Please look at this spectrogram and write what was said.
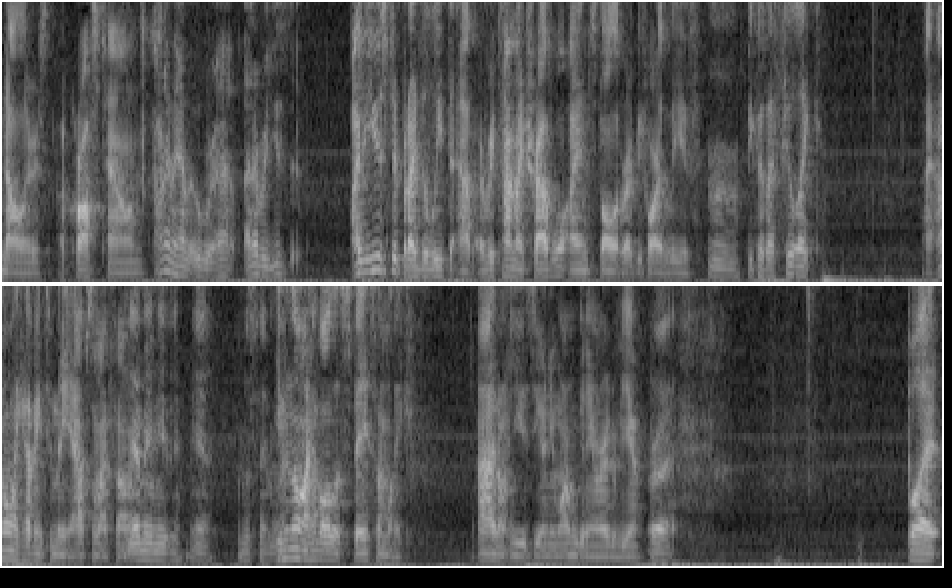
dollars across town. I don't even have an Uber app. I never used it. I've used it, but I delete the app every time I travel. I install it right before I leave Mm. because I feel like I I don't like having too many apps on my phone. Yeah, me neither. Yeah, I'm the same. way. Even though I have all the space, I'm like, I don't use you anymore. I'm getting rid of you. right. But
